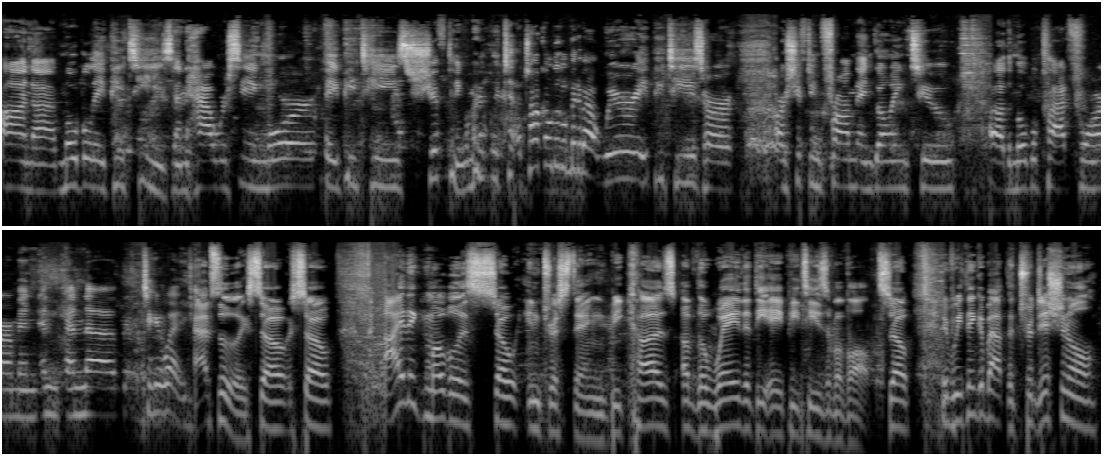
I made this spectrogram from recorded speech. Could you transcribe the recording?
on uh, mobile APTs and how we're seeing more APTs shifting. I mean, t- talk a little bit about where APTs are are shifting from and going to uh, the mobile platform, and and, and uh, take it away. Absolutely. So, so I think mobile is so interesting because of the way that the APTs have evolved. So, if we think about the traditional,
